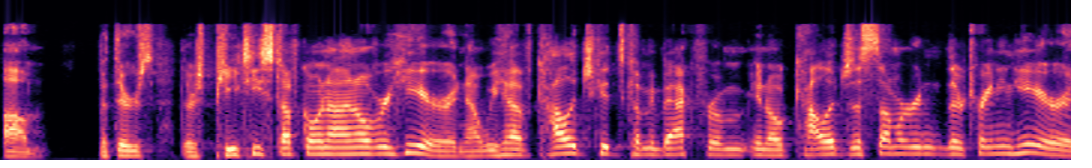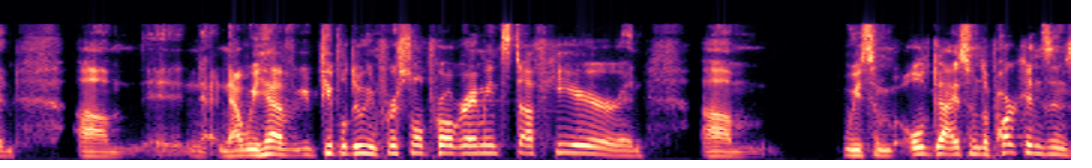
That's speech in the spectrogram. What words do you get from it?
Um but there's there's pt stuff going on over here. And now we have college kids coming back from you know college this summer and they're training here. And um now we have people doing personal programming stuff here. And um we some old guys from the Parkinson's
